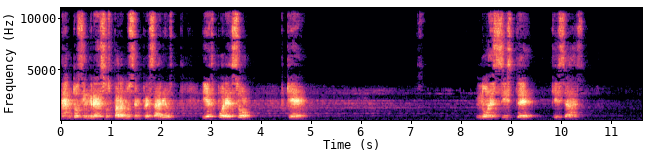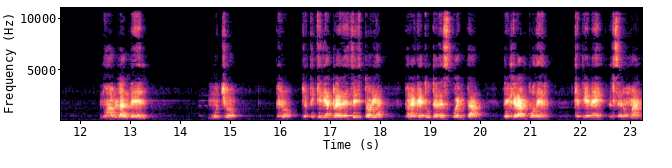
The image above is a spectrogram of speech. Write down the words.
Tantos ingresos para los empresarios. Y es por eso que existe, quizás no hablan de él mucho, pero yo te quería traer esta historia para que tú te des cuenta del gran poder que tiene ser humano,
